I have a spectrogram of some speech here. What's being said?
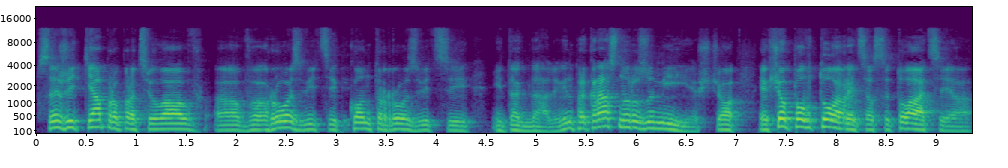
все життя пропрацював е, в розвідці, контррозвідці і так далі. Він прекрасно розуміє, що якщо повториться ситуація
